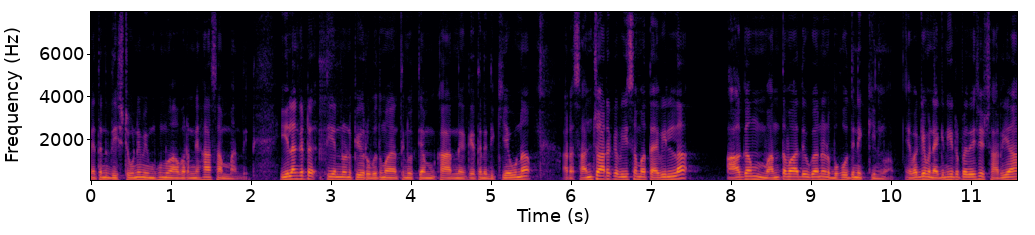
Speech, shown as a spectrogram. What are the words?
මෙතන දිෂ්ට වුණේ මේ මුහුණු ආවරණය හා සම්බන්ධයෙන් ඊළඟට තියෙන්න ඕන පියවර ඔබතුමා අතිනුත් යම් කාරණයක් එතනදී කියවුණා අර සංචාරක වීසා මත ඇවිල්ලා ආගම් වන්තවාදී උගන්වන බොහෝ දෙනෙක් ඉන්නවා. ඒ වගේම නැගෙනහිර ප්‍රදේශයේ ශරියා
